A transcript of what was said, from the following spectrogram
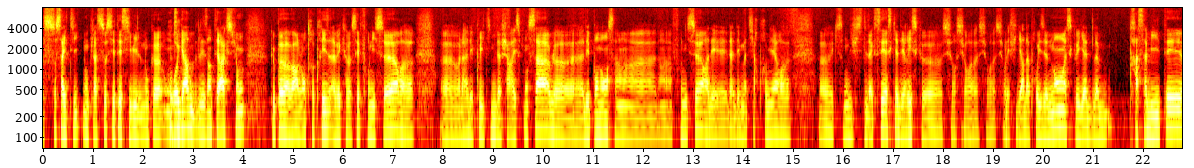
society, donc la société civile. Donc, on regarde les interactions que peuvent avoir l'entreprise avec ses fournisseurs euh, voilà, des politiques d'achat responsables, euh, la dépendance d'un fournisseur, à des, des matières premières euh, qui sont difficiles d'accès Est-ce qu'il y a des risques sur, sur, sur, sur les filières d'approvisionnement? Est-ce qu'il y a de la traçabilité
